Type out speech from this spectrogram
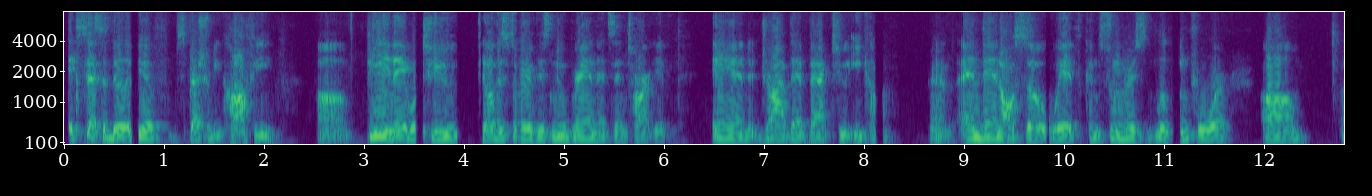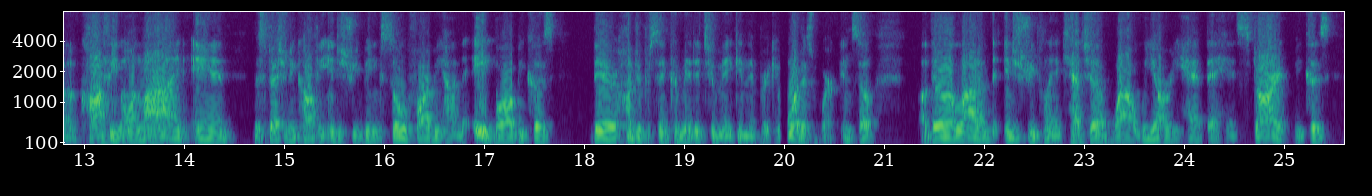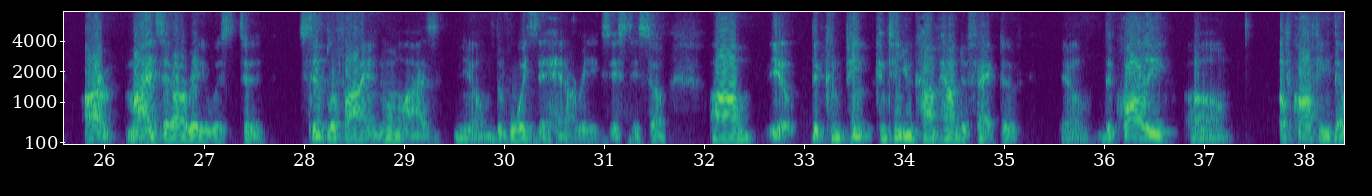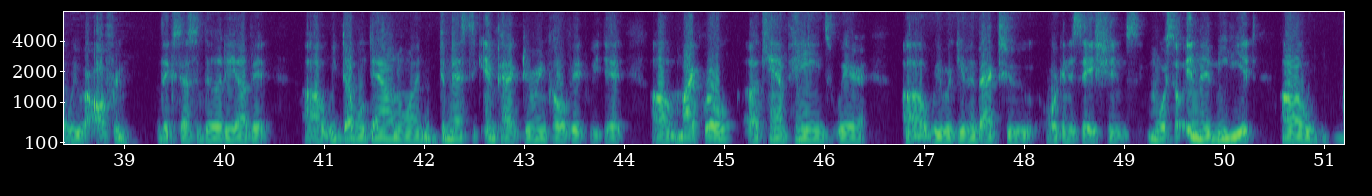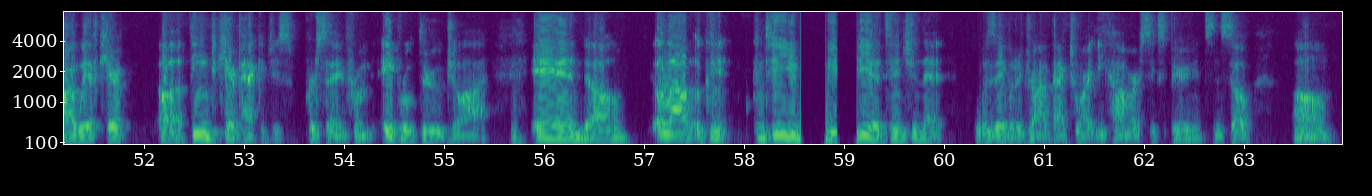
accessibility of specialty coffee, uh, being able to tell the story of this new brand that's in Target and drive that back to ecom. And then also with consumers looking for um, uh, coffee online and the specialty coffee industry being so far behind the eight ball because they're 100% committed to making their brick and mortars work. And so uh, there are a lot of the industry playing catch up while we already had that head start because our mindset already was to simplify and normalize, you know, the voids that had already existed. So, um, you know, the con- continued compound effect of, you know, the quality um, of coffee that we were offering, the accessibility of it, uh, we doubled down on domestic impact during COVID. We did uh, micro uh, campaigns where uh, we were giving back to organizations more so in the immediate uh, by way of care uh, themed care packages per se from April through July, and um, allowed a con- continued media attention that was able to drive back to our e-commerce experience. And so. Um,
